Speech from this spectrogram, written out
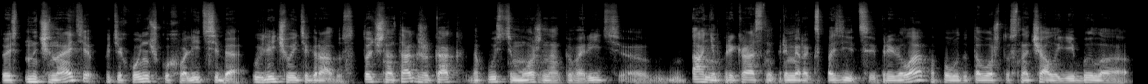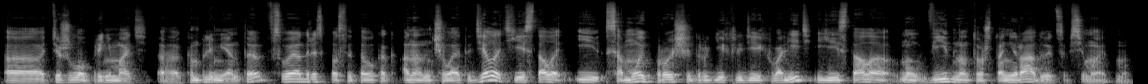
То есть начинайте потихонечку хвалить себя, увеличивайте градус. Точно так же, как, допустим, можно говорить... Э, Аня прекрасный пример экспозиции привела по поводу того, что сначала ей было э, тяжело принимать э, комплименты в свой адрес после того, как она начала это делать, ей стало и самой проще других людей людей хвалить, и ей стало ну, видно то, что они радуются всему этому.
